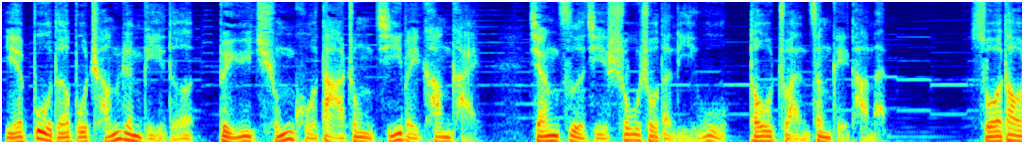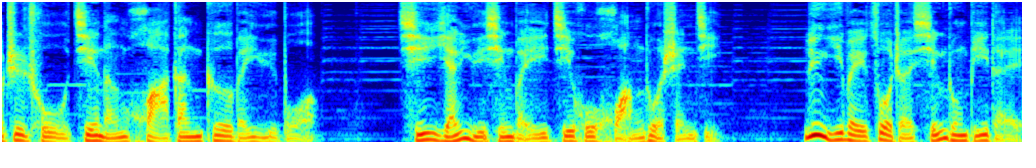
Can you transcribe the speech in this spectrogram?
也不得不承认，彼得对于穷苦大众极为慷慨，将自己收受的礼物都转赠给他们，所到之处皆能化干戈为玉帛，其言语行为几乎恍若神迹。另一位作者形容彼得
